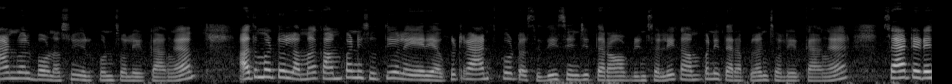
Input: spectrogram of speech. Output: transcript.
ஆனுவல் போனஸும் இருக்கும்னு சொல்லியிருக்காங்க. அது மட்டும் இல்லாமல் கம்பெனி சுற்றி உள்ள ஏரியாவுக்கு டிரான்ஸ்போர்ட் வசதி செஞ்சு தரோம் அப்படின்னு சொல்லி கம்பெனி தரப்புலன்னு சொல்லியிருக்காங்க. சாட்டர்டே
